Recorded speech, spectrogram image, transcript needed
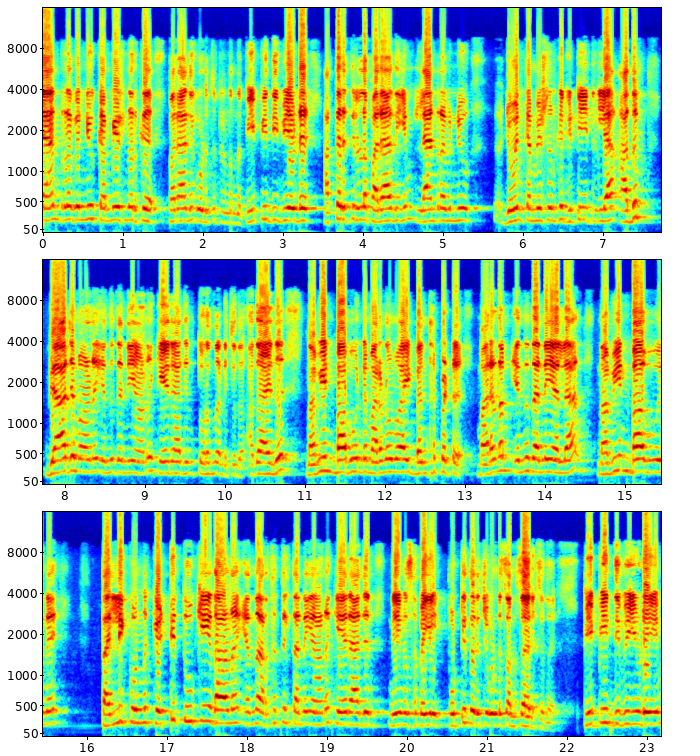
ലാൻഡ് റവന്യൂ കമ്മീഷണർക്ക് പരാതി കൊടുത്തിട്ടുണ്ടെന്ന്. പി പി ദിവ്യയുടെ അത്തരത്തിലുള്ള പരാതിയും ലാൻഡ് റവന്യൂ ജോയിന്റ് കമ്മീഷണർക്ക് കിട്ടിയിട്ടില്ല. അതും വ്യാജമാണ് എന്ന് തന്നെയാണ് കെ രാജൻ തുറന്നടിച്ചത്. അതായത് നവീൻ ബാബുവിന്റെ മരണവുമായി ബന്ധപ്പെട്ട് മരണം എന്ന് തന്നെയല്ല നവീൻ ബാബുവിനെ തല്ലിക്കൊന്ന് കെട്ടിത്തൂക്കിയതാണ് എന്ന അർത്ഥത്തിൽ തന്നെയാണ് കെ രാജൻ നിയമസഭയിൽ പൊട്ടിത്തെറിച്ചുകൊണ്ട് സംസാരിച്ചത്. പി പി ദിവ്യയുടെയും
